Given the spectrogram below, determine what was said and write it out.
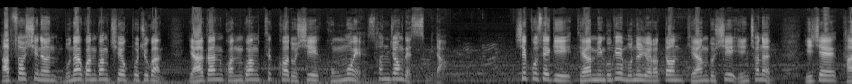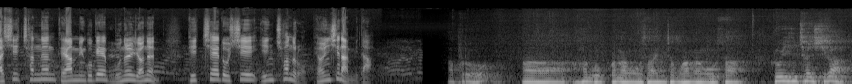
앞서 시는 문화관광체육부 주관 야간 관광 특화 도시 공모에 선정됐습니다. 19세기 대한민국의 문을 열었던 개항도시 인천은 이제 다시 찾는 대한민국의 문을 여는 빛의 도시 인천으로 변신합니다. 앞으로 어, 한국관광공사, 인천관광공사 그리고 인천시가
